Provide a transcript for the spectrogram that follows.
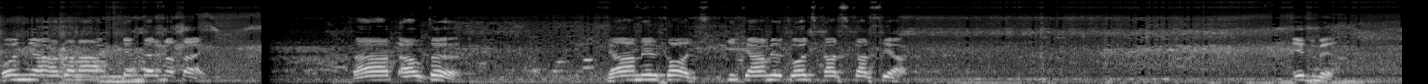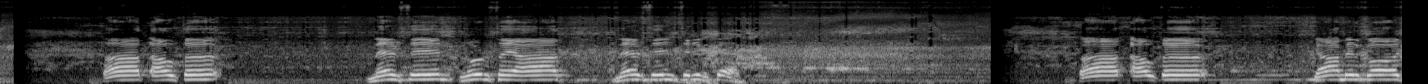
Konya Adana İskender Hatay. Saat 6 Kamil Koç. İki Kamil Koç karşı karşıya. İzmir. Saat 6 Mersin Nur Seyahat. Mersin Silifke Saat 6 Kamil Koç.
